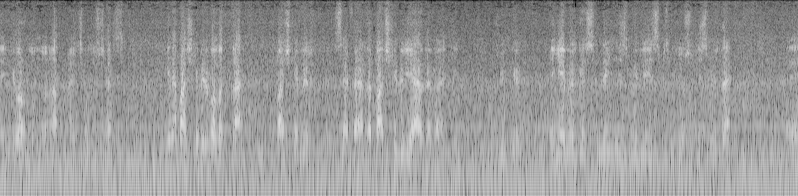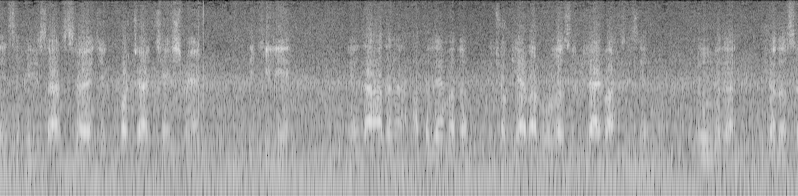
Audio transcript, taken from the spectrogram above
e, yorgunluğunu atmaya çalışacağız. Yine başka bir balıkta, başka bir seferde, başka bir yerde belki. Çünkü Ege bölgesinde İzmirliyiz biz biliyorsun. İzmir'de e, Seferihisar, Sığacık, Koça, Çeşme, Dikili, e, daha adını hatırlayamadım. Birçok yer var. Urla'sı, Güzelbahçesi, Ilgır'ı, Kuşadası.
